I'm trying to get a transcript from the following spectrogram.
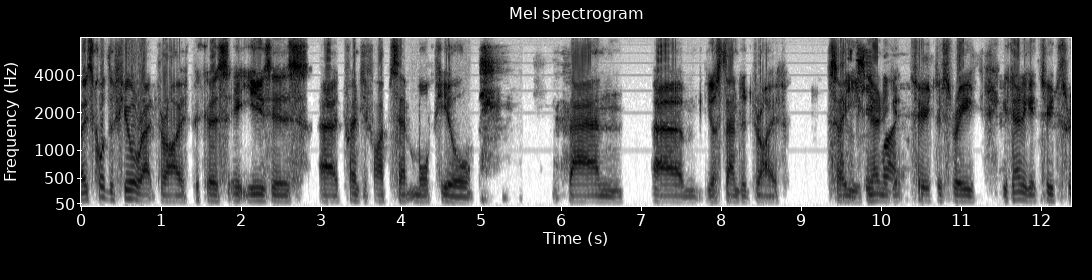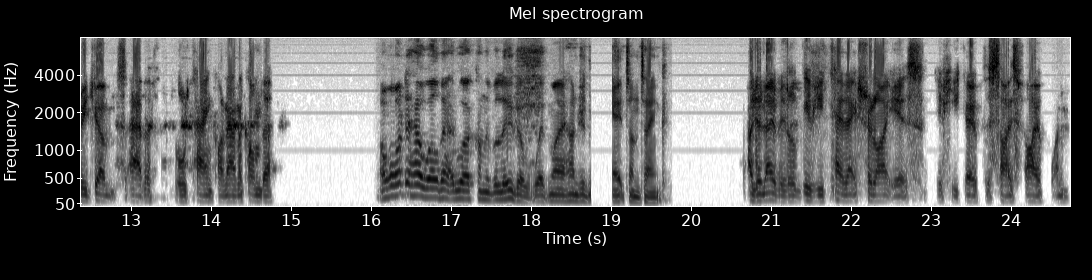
It's called the fuel rat drive because it uses uh, 25% more fuel than um, your standard drive. So you can only why. get two to three. You can only get two to three jumps out of a full tank on Anaconda. I wonder how well that would work on the Beluga with my 108 ton tank. I don't know, but it'll give you 10 extra light years if you go for the size 5 one.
